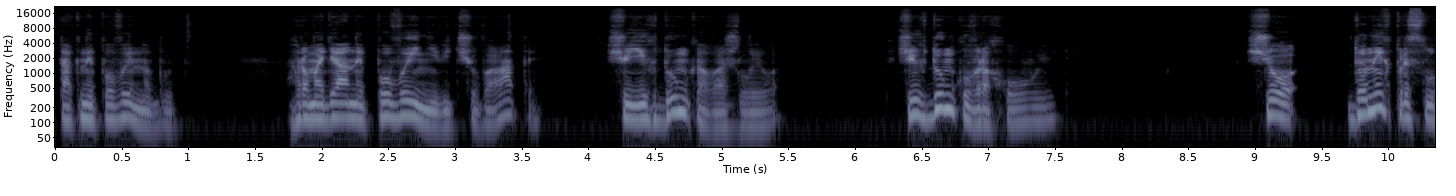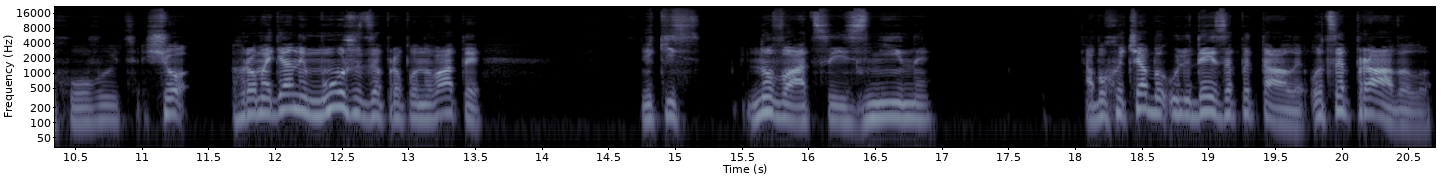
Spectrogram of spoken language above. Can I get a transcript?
Так не повинно бути. Громадяни повинні відчувати, що їх думка важлива, що їх думку враховують, що до них прислуховуються, що громадяни можуть запропонувати якісь новації, зміни. Або хоча б у людей запитали: оце правило,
